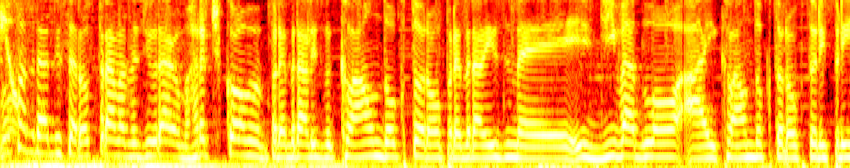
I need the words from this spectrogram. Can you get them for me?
Rádiu. V Fan Rádiu sa rozprávame s Jurajom Hrčkom, prebrali sme clown doktorov, prebrali sme divadlo, aj clown doktorov, ktorí pri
